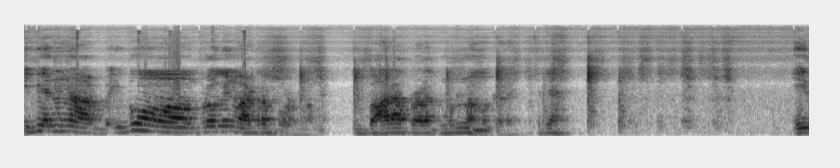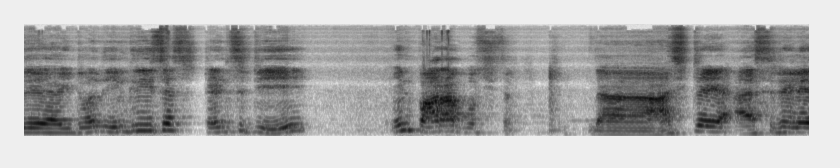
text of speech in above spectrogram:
இப்போ என்னென்ன இப்போ ப்ரோமின் வாட்டரை போடணும். இப்போ ஆறா ப்ராடக்ட் மட்டும் நமக்கு கிடைக்கும் சரியா? இது இது வந்து increases density in para position இந்த அசிட்டே அசிட்டேலே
